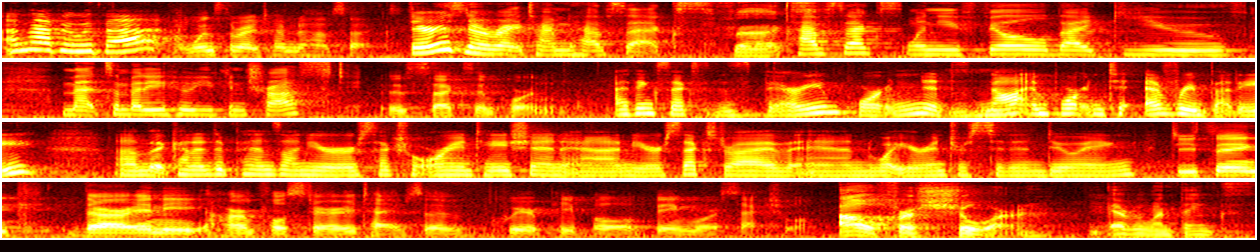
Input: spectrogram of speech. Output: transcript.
I'm happy with that. When's the right time to have sex? There is no right time to have sex. Facts. Have sex when you feel like you've met somebody who you can trust. Is sex important? I think sex is very important. It's not important to everybody. Um, it kind of depends on your sexual orientation and your sex drive and what you're interested in doing. Do you think there are any harmful stereotypes of queer people being more sexual? Oh, for sure. Everyone thinks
